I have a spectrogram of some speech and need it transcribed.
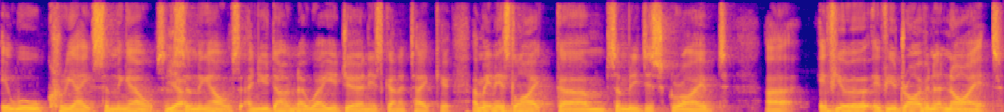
it will create something else and Yeah. something else, and you don't know where your journey is going to take you. I mean, it's like um, somebody described: uh, if you're if you're driving at night,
